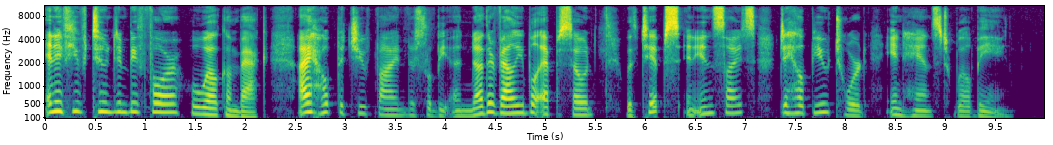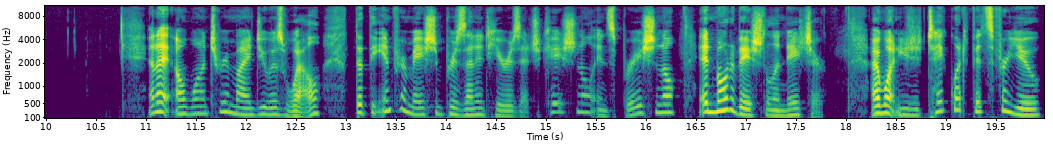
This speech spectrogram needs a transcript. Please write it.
And if you've tuned in before, welcome back. I hope that you find this will be another valuable episode with tips and insights to help you toward enhanced well being. And I, I, want to remind you as well that the information presented here is educational, inspirational, and motivational in nature. I want you to take what fits for you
